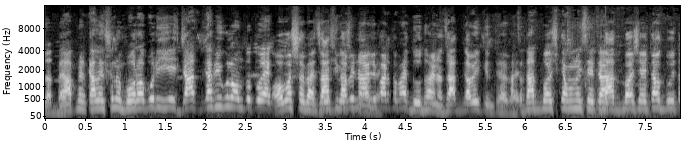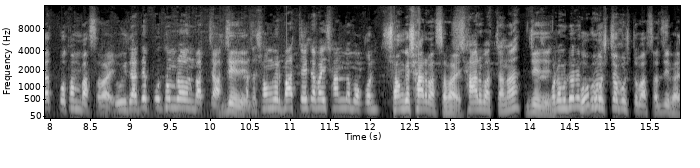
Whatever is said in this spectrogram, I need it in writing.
জাত ভাই। আপনার কালেকশনে বরাবরই এই জাত গাভীগুলো অন্তত এক অবশ্যই ভাই জাত গাবি না হলে যায়। পারে তো ভাই দুধ হয় না। জাত গাবি কিনতে হয় ভাই। আচ্ছা, দাঁত বয়স কেমন হয়েছে এটা? দাঁত বয়স এটাও দুই দাঁত প্রথম বাচ্চা ভাই। দুই দাঁতে প্রথম রাউন্ড বাচ্চা। জি জি আচ্ছা সঙ্গের বাচ্চা এটা ভাই সান্না বকন? সঙ্গে সার বাচ্চা ভাই। সার বাচ্চা না? জি জি। মোটামুটি অনেক খুব পুষ্ট পুষ্ট বাচ্চা জি ভাই।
